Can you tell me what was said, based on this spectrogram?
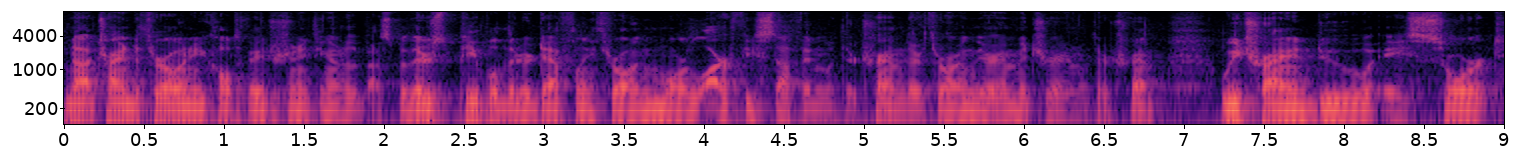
not trying to throw any cultivators or anything under the bus, but there's people that are definitely throwing more larfy stuff in with their trim. They're throwing their immature in with their trim. We try and do a sort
